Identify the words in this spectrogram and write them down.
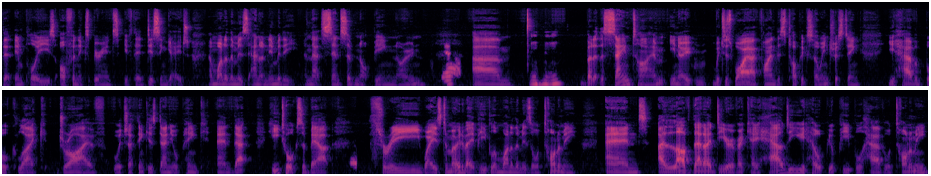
that employees often experience if they're disengaged, and one of them is anonymity and that sense of not being known. Yeah. Um, mm-hmm. But at the same time, you know, which is why I find this topic so interesting. You have a book like Drive, which I think is Daniel Pink, and that he talks about three ways to motivate people, and one of them is autonomy. And I love that idea of okay, how do you help your people have autonomy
